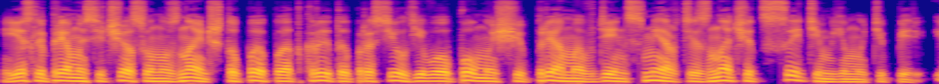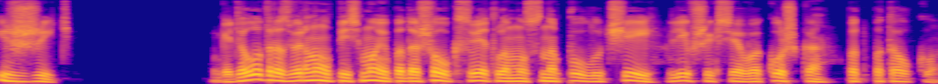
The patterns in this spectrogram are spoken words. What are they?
Если прямо сейчас он узнает, что Пеппа открыто просил его о помощи прямо в день смерти, значит, с этим ему теперь и жить. Гадилот развернул письмо и подошел к светлому снопу лучей, лившихся в окошко под потолком.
